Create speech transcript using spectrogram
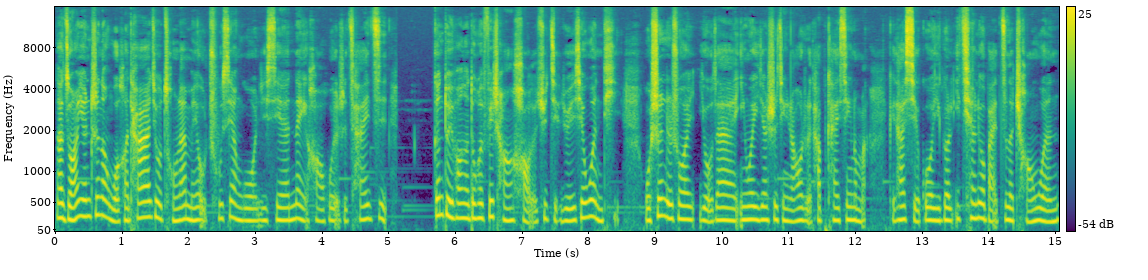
那总而言之呢，我和他就从来没有出现过一些内耗或者是猜忌。跟对方呢都会非常好的去解决一些问题，我甚至说有在因为一件事情然后惹他不开心了嘛，给他写过一个一千六百字的长文，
